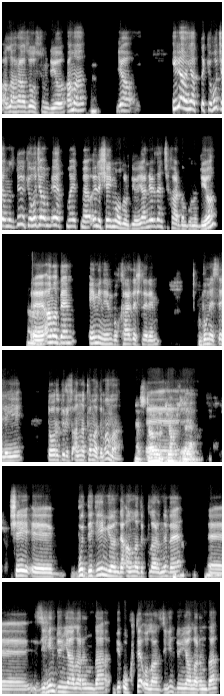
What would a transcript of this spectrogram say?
Allah razı olsun diyor ama ya ilahiyattaki hocamız diyor ki hocam yapma etme öyle şey mi olur diyor. Ya nereden çıkardın bunu diyor. Ee, ama ben eminim bu kardeşlerim bu meseleyi doğru dürüst anlatamadım ama Estağfurullah, çok e, güzel. şey e, bu dediğim yönde anladıklarını ve e, zihin dünyalarında bir ukde olan zihin dünyalarında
